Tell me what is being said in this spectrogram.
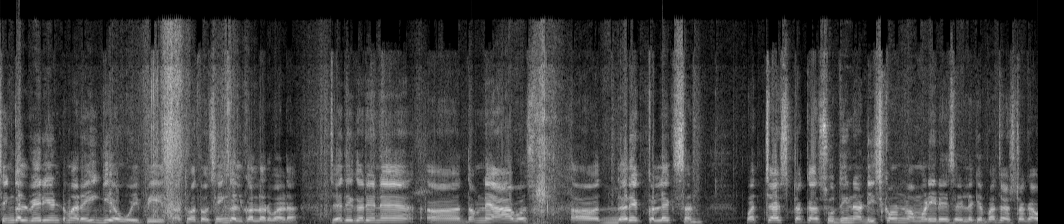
સિંગલ વેરિયન્ટમાં રહી ગયા હોય પીસ અથવા તો સિંગલ કલરવાળા જેથી કરીને તમને આ વસ્તુ દરેક કલેક્શન પચાસ ટકા સુધીના ડિસ્કાઉન્ટમાં મળી રહેશે એટલે કે પચાસ ટકા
